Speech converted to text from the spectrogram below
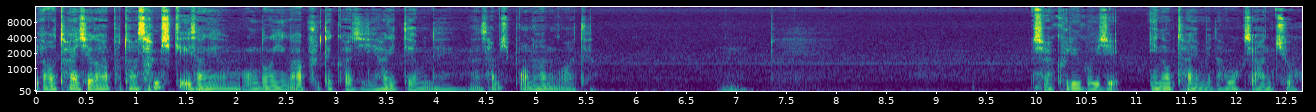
이 아웃타임 제가 보통 한 30개 이상 해요. 엉덩이가 아플 때까지 하기 때문에 한 30번 하는 것 같아요. 자, 그리고 이제 이너타입니다. 허벅지 안쪽.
